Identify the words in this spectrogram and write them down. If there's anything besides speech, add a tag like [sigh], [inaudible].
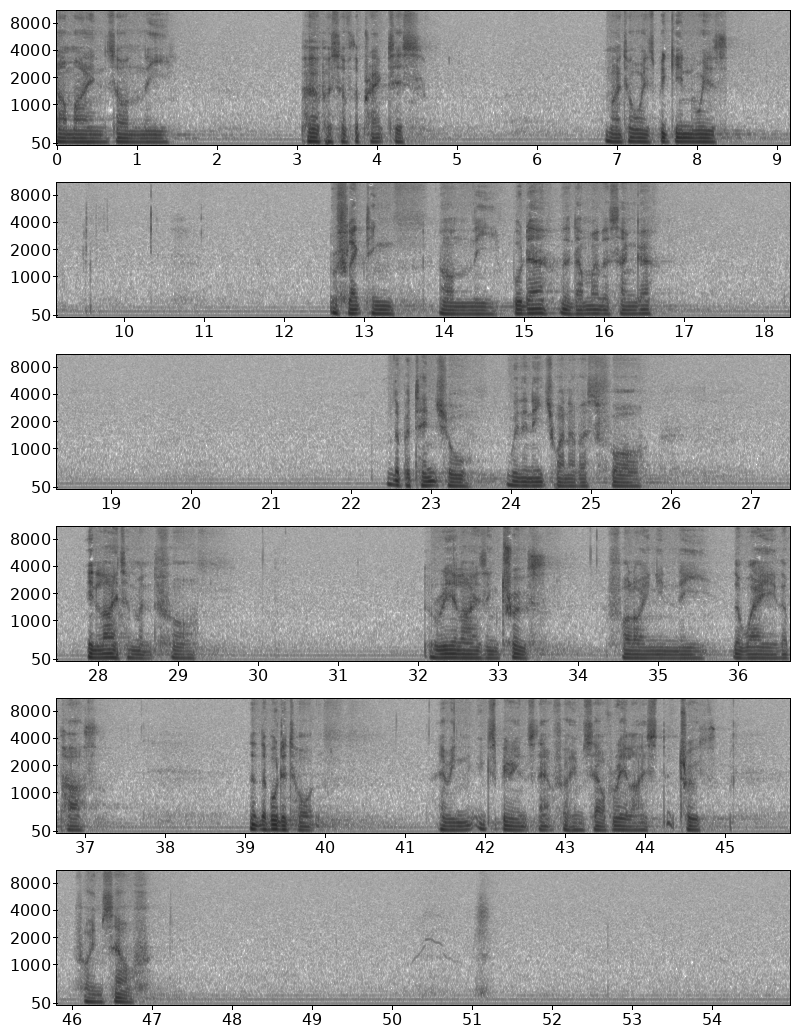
our minds on the purpose of the practice. Might always begin with reflecting on the Buddha, the Dhamma, the Sangha. The potential within each one of us for enlightenment, for realizing truth, following in the, the way, the path that the Buddha taught, having experienced that for himself, realized truth for himself.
